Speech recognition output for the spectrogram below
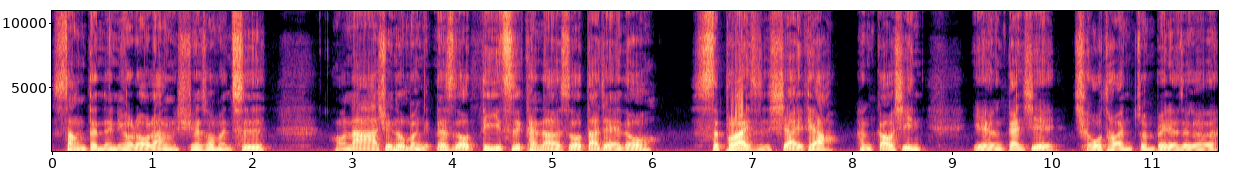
上等的牛肉让选手们吃。哦，那选手们那时候第一次看到的时候，大家也都 surprise 吓一跳，很高兴，也很感谢球团准备了这个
